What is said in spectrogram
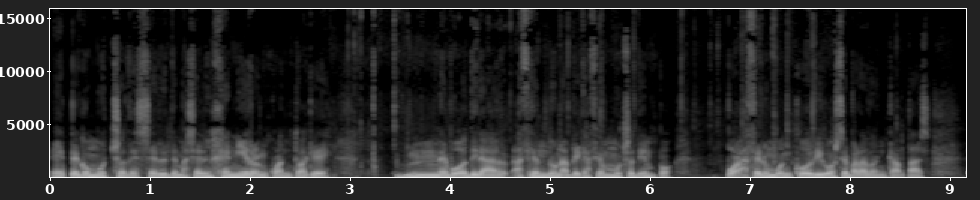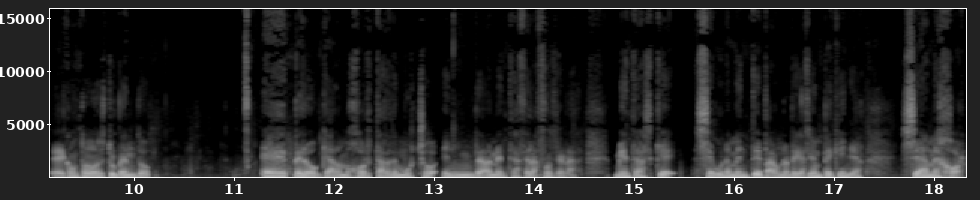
eh, mucho de ser demasiado ingeniero en cuanto a que me puedo tirar haciendo una aplicación mucho tiempo por hacer un buen código separado en capas eh, con todo estupendo, eh, pero que a lo mejor tarde mucho en realmente hacerla funcionar. Mientras que seguramente para una aplicación pequeña sea mejor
